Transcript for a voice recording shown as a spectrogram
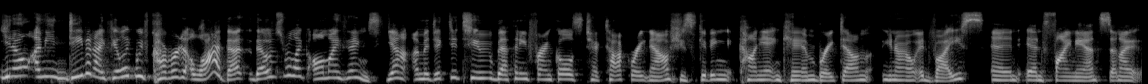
You know, I mean, David, I feel like we've covered a lot. That those were like all my things. Yeah, I'm addicted to Bethenny Frankel's TikTok right now. She's giving Kanye and Kim breakdown, you know, advice and and finance, and I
